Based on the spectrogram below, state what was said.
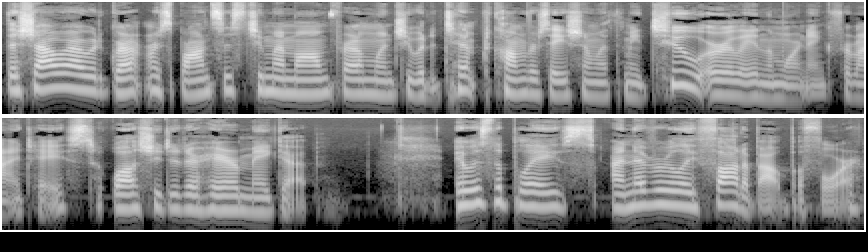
The shower I would grunt responses to my mom from when she would attempt conversation with me too early in the morning for my taste while she did her hair and makeup. It was the place I never really thought about before.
